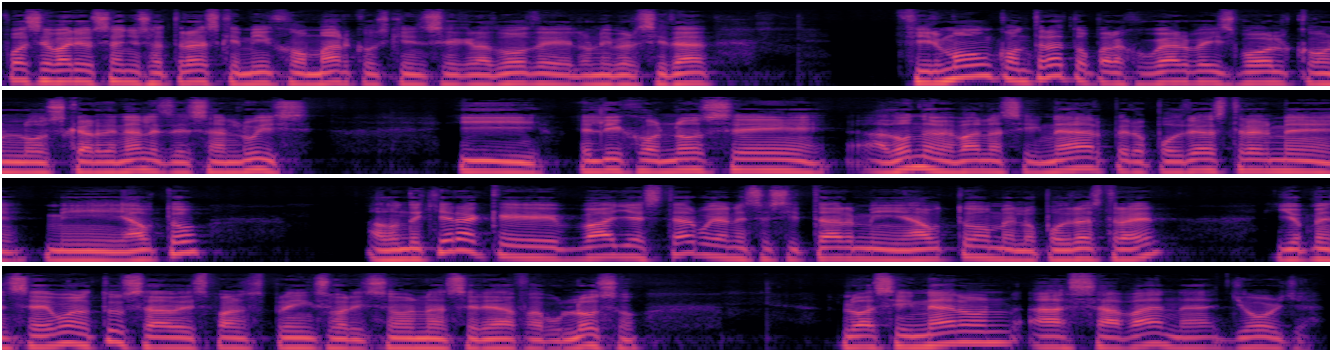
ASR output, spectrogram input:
Fue hace varios años atrás que mi hijo Marcos, quien se graduó de la universidad, firmó un contrato para jugar béisbol con los Cardenales de San Luis. Y él dijo, no sé a dónde me van a asignar, pero ¿podrías traerme mi auto? A donde quiera que vaya a estar, voy a necesitar mi auto, ¿me lo podrás traer? Y yo pensé, bueno, tú sabes, Palm Springs o Arizona sería fabuloso. lo asignaron a Savannah, Georgia.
